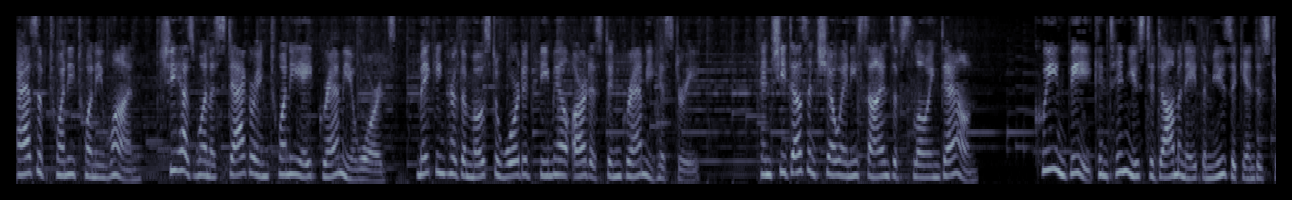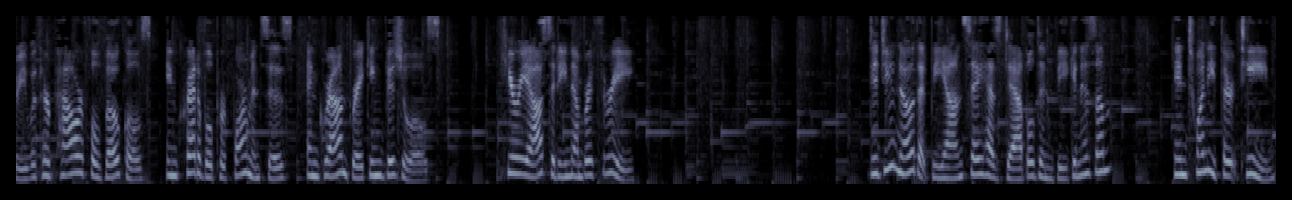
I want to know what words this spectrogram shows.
As of 2021, she has won a staggering 28 Grammy Awards, making her the most awarded female artist in Grammy history. And she doesn't show any signs of slowing down. Queen Bee continues to dominate the music industry with her powerful vocals, incredible performances, and groundbreaking visuals. Curiosity number 3. Did you know that Beyonce has dabbled in veganism? In 2013,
